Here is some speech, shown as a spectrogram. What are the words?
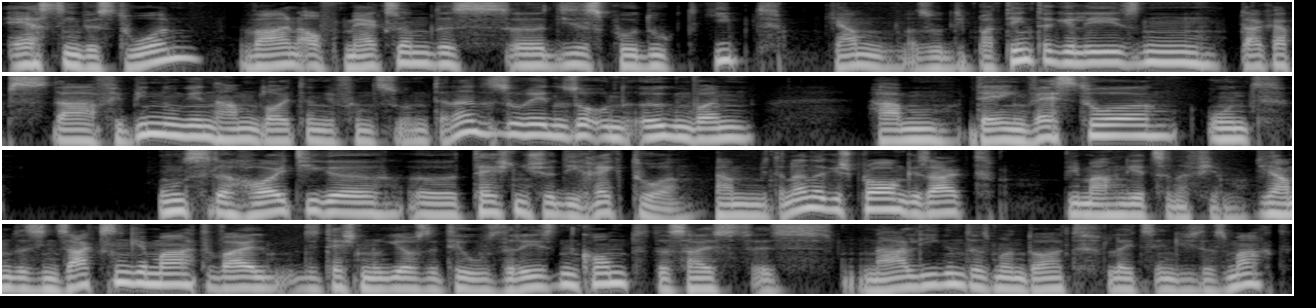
ersten Investoren, waren aufmerksam, dass äh, dieses Produkt gibt. Die haben also die Patente gelesen, da gab es da Verbindungen, haben Leute angefangen zu miteinander zu reden und so und irgendwann haben der Investor und unsere heutige äh, technische Direktor haben miteinander gesprochen, gesagt, wir machen jetzt eine Firma. Die haben das in Sachsen gemacht, weil die Technologie aus der TU Dresden kommt. Das heißt, es ist naheliegend, dass man dort letztendlich das macht.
